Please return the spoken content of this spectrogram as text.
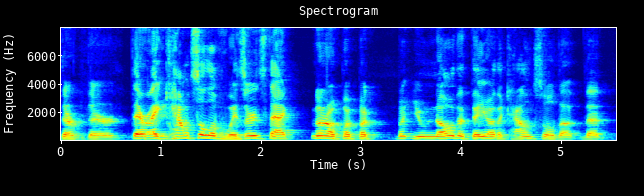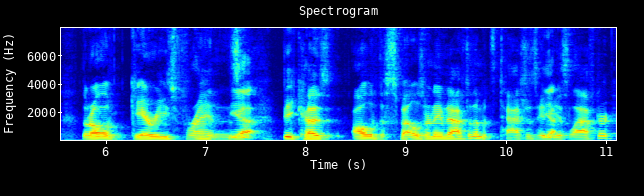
they're they're They're a council of wizards that no no but but but you know that they are the council that that they're all of Gary's friends Yeah. because all of the spells are named after them it's Tasha's hideous laughter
